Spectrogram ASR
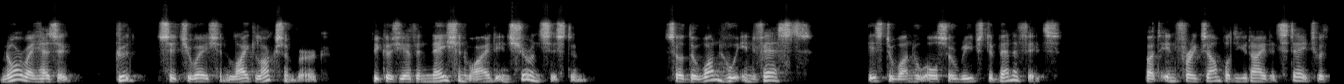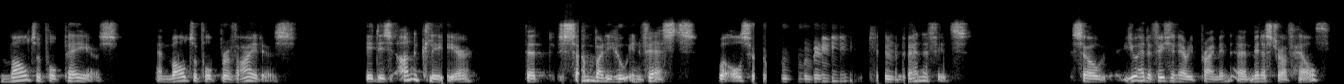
Norway has a good situation, like Luxembourg, because you have a nationwide insurance system. So the one who invests is the one who also reaps the benefits. But in, for example, the United States, with multiple payers and multiple providers, it is unclear that somebody who invests will also reap the benefits. So you had a visionary prime uh, minister of health.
